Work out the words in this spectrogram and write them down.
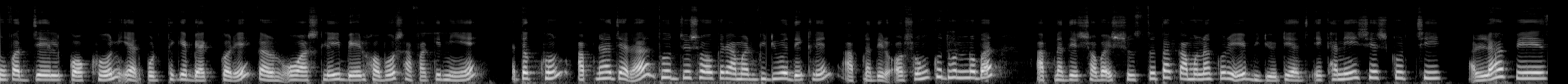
মুফাজ্জেল কখন এয়ারপোর্ট থেকে ব্যাক করে, কারণ ও আসলেই বের হব সাফাকে নিয়ে। এতক্ষণ আপনারা যারা ধৈর্য সহকারে আমার ভিডিও দেখলেন, আপনাদের অসংখ্য ধন্যবাদ। আপনাদের সবাই সুস্থতা কামনা করে ভিডিওটি আজ এখানেই শেষ করছি। আল্লাহ হাফেজ।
